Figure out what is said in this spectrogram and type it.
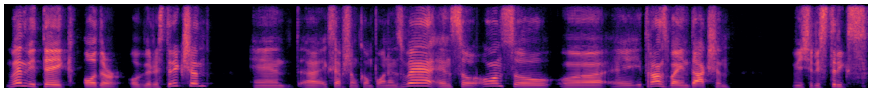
When we take order of the restriction, and uh, exceptional components where, and so on. So uh, it runs by induction, which restricts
